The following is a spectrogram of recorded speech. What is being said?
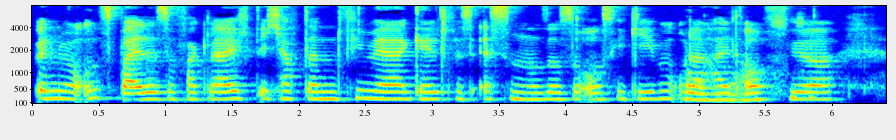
wenn wir uns beide so vergleicht, ich habe dann viel mehr Geld fürs Essen oder so ausgegeben oder oh, halt ja. auch für,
